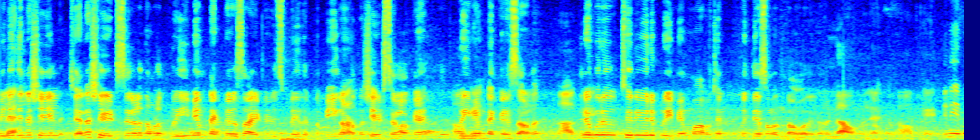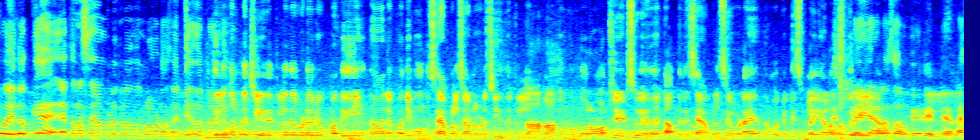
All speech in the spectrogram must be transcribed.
പിന്നെ ഇതിന്റെ ഷേൽ ചില ഷെയ്ഡ്സുകൾ നമ്മൾ പ്രീമിയം ടെക്കേഴ്സ് ആയിട്ട് ഡിസ്പ്ലേ ചെയ്തിട്ടുണ്ട്. ഈ കാണുന്ന ഷെയ്ഡ്സുകളൊക്കെ പ്രീമിയം ടെക്കേഴ്സ് ആണ്. ഇതിനൊക്കെ ഒരു ചെറിയൊരു പ്രീമിയം മാർജിൻ വ്യത്യാസം ഉണ്ടാവും അതിൽ ഉണ്ടാവും അല്ലേ? ഓക്കെ ഇനിയിപ്പോ ഇതൊക്കെ എത്ര സാമ്പിളുകൾ നിങ്ങൾ ഇവിടെ സെറ്റ് ചെയ്തിട്ടുണ്ട്? ഇതിൽ നമ്മൾ ചെയ്തിട്ടുള്ളത് ഇവിടെ ഒരു പതിനാല് പതിമൂന്ന് സാമ്പിൾസ് ആണ് ഇവിടെ ചെയ്തിട്ടുള്ളത്. നമുക്ക് മുന്നൂറോളം ഷെയ്ഡ്സ് വരുന്നുണ്ട്. അത്രയും സാമ്പിൾസ് ഇവിടെ നമുക്ക് ഡിസ്പ്ലേ ചെയ്യാനുള്ള സൗകര്യം ഇല്ല. അല്ലേ?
